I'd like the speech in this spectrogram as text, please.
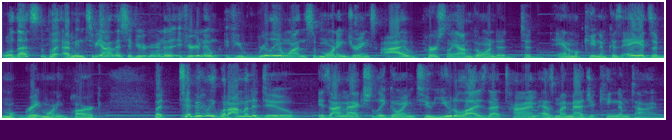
Well, that's the play. I mean, to be honest, if you're gonna, if you're gonna, if you really want some morning drinks, I personally, I'm going to, to Animal Kingdom because a, it's a great morning park. But mm-hmm. typically, what I'm going to do is I'm actually going to utilize that time as my Magic Kingdom time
